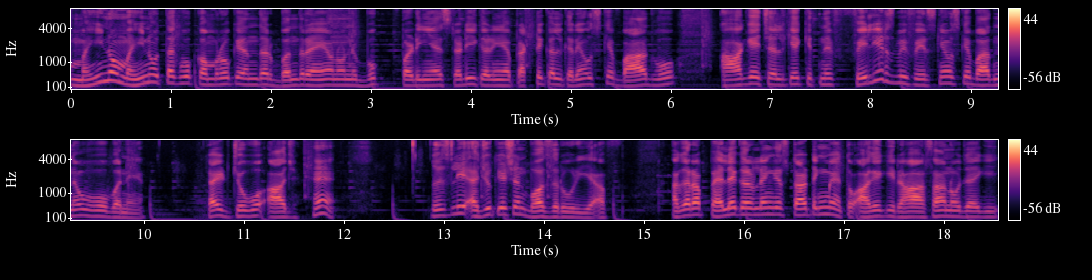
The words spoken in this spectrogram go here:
महीनों महीनों तक वो कमरों के अंदर बंद रहे हैं, उन्होंने बुक पढ़ी हैं स्टडी करी हैं प्रैक्टिकल करें उसके बाद वो आगे चल के कितने फेलियर्स भी फेस किए उसके बाद में वो वो बने हैं। राइट जो वो आज हैं। तो इसलिए एजुकेशन बहुत ज़रूरी है। आप अगर आप पहले कर लेंगे स्टार्टिंग में तो आगे की राह आसान हो जाएगी।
